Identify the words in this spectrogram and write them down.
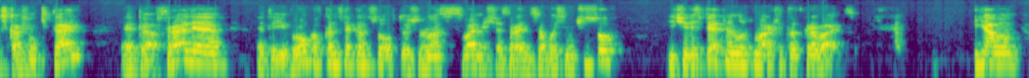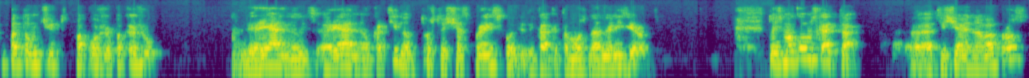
скажем, Китай, это Австралия, это Европа в конце концов, то есть у нас с вами сейчас разница 8 часов, и через 5 минут маркет открывается. Я вам потом чуть попозже покажу реальную, реальную картину, то, что сейчас происходит, и как это можно анализировать. То есть могу вам сказать так, э, отвечая на вопрос,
